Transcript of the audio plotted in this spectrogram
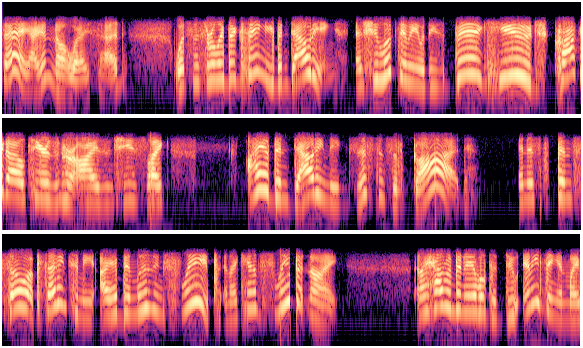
say? I didn't know what I said. What's this really big thing you've been doubting?" And she looked at me with these big, huge crocodile tears in her eyes and she's like, "I have been doubting the existence of God." and it's been so upsetting to me. I have been losing sleep and I can't sleep at night. And I haven't been able to do anything and my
